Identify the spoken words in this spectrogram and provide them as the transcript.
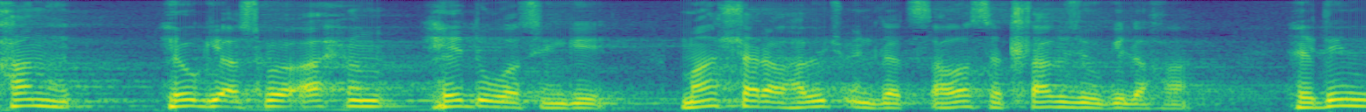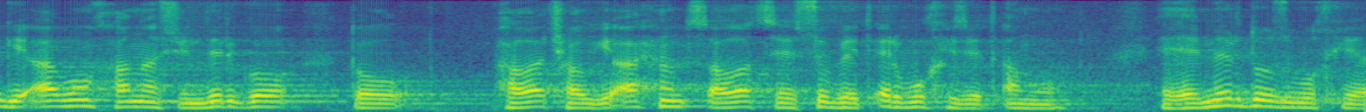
ხან ჰევგი ასკო აჰუნ ჰედუა სინგი ჰავიჭვინდა წავასა ტლავიზი უგილახა. ჰედინგი აბონ ხანაშინდირგო დო ფავაჩავგი აჰუნ წავაცე სუ ბეტერ ბუხიზე ტამო. ემერ დოზ ბუხია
